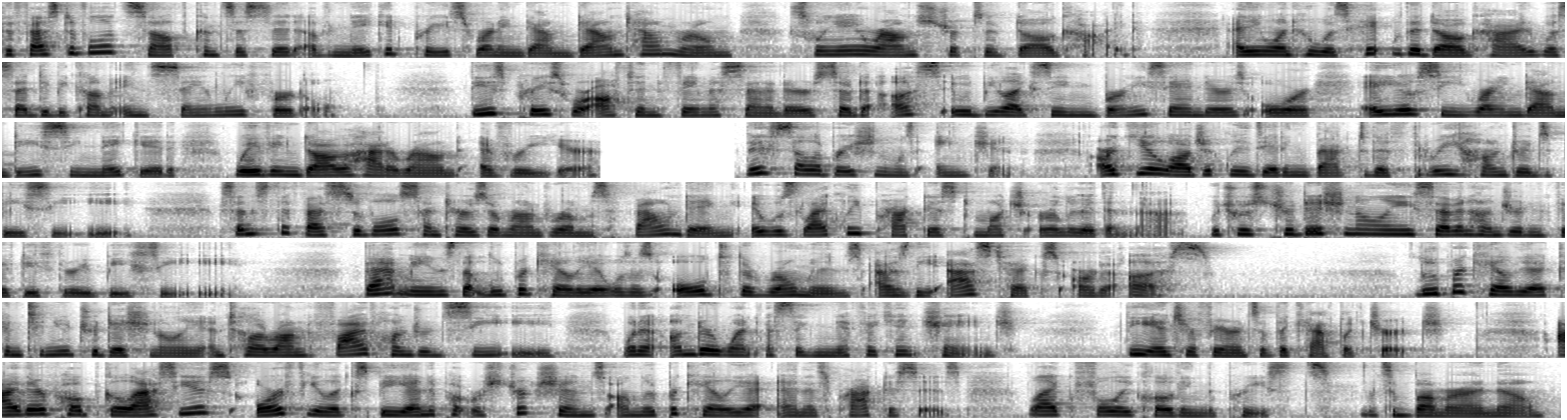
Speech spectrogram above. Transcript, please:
The festival itself consisted of naked priests running down downtown Rome, swinging around strips of dog hide. Anyone who was hit with a dog hide was said to become insanely fertile. These priests were often famous senators, so to us it would be like seeing Bernie Sanders or AOC running down DC naked, waving dog hide around every year. This celebration was ancient, archaeologically dating back to the 300s BCE. Since the festival centers around Rome's founding, it was likely practiced much earlier than that, which was traditionally 753 BCE. That means that Lupercalia was as old to the Romans as the Aztecs are to us. Lupercalia continued traditionally until around 500 CE when it underwent a significant change the interference of the Catholic Church. Either Pope Gelasius or Felix began to put restrictions on Lupercalia and its practices, like fully clothing the priests. It's a bummer, I know.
